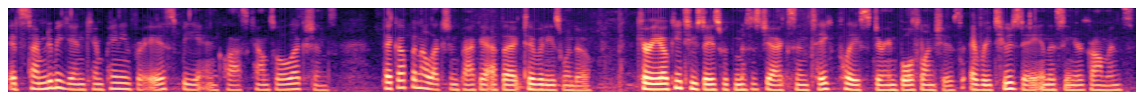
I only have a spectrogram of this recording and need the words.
It's time to begin campaigning for ASB and class council elections. Pick up an election packet at the activities window. Karaoke Tuesdays with Mrs. Jackson take place during both lunches every Tuesday in the senior commons.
